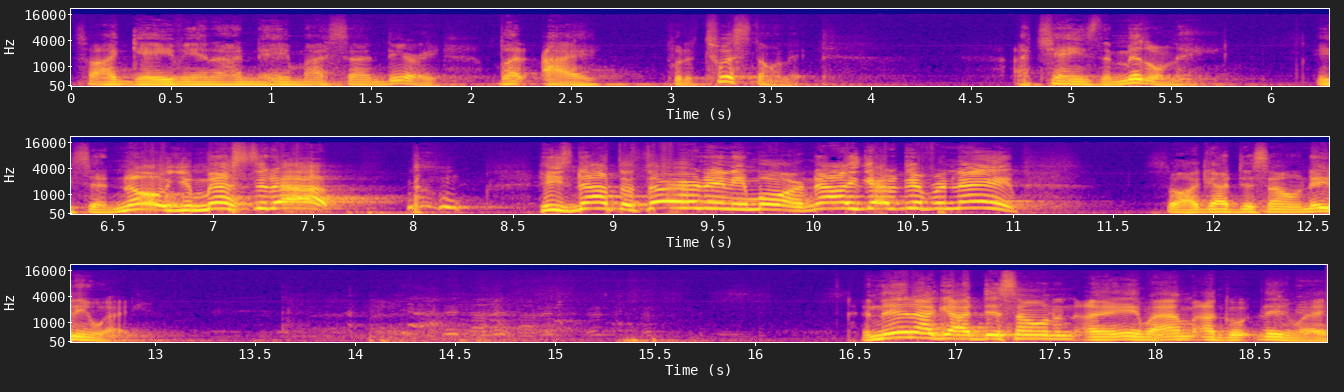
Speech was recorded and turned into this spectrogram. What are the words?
So I gave in, I named my son Derry. But I put a twist on it. I changed the middle name. He said, No, you messed it up. he's not the third anymore. Now he's got a different name. So I got disowned anyway. and then I got disowned. Uh, anyway, I'm, I go, anyway.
